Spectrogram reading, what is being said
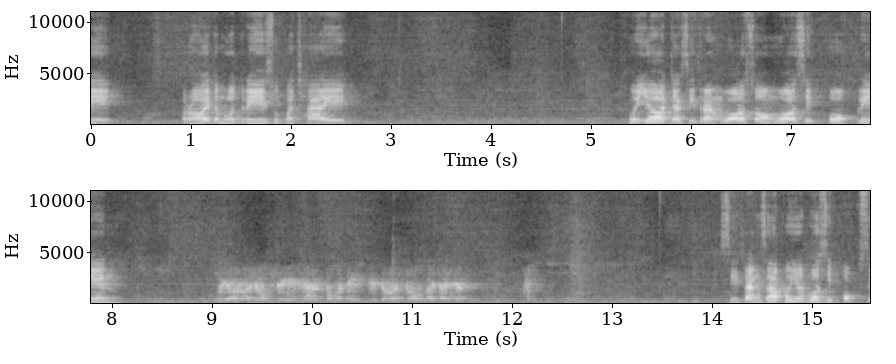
ติ ร้อยตำรวจตรีสุภชัยหัวยอดจากสีตรังว2ว16 เปลี่ยนวิทยาวันที่หกสี่การปกติจิตวัตโตกระจายยุทธสีตรังทราบพยศว16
